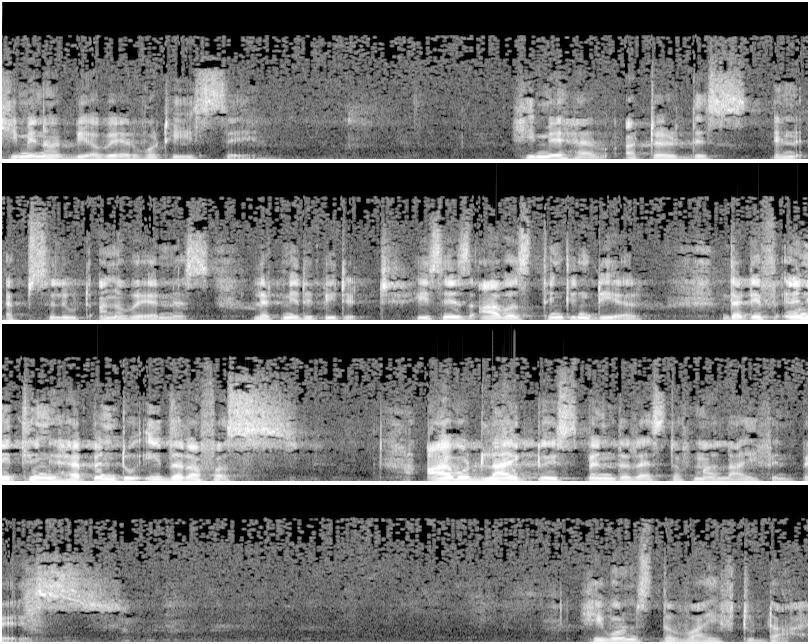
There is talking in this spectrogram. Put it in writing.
he may not be aware what he is saying. He may have uttered this in absolute unawareness. Let me repeat it. He says, I was thinking, dear, that if anything happened to either of us, I would like to spend the rest of my life in Paris. He wants the wife to die.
